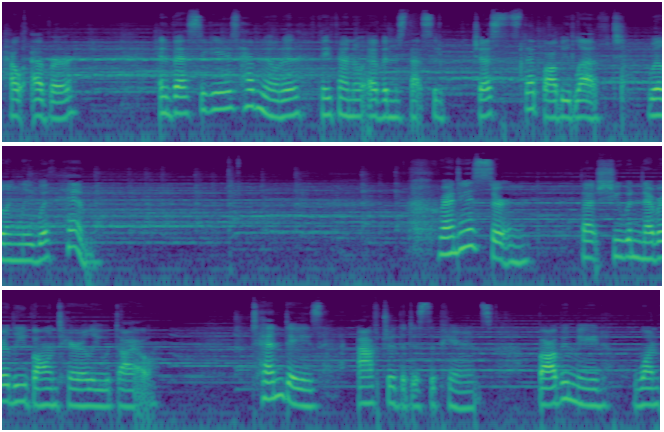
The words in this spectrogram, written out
However, investigators have noted they found no evidence that suggests that Bobbi left willingly with him. Randy is certain that she would never leave voluntarily with Dial. Ten days after the disappearance, Bobbi made one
